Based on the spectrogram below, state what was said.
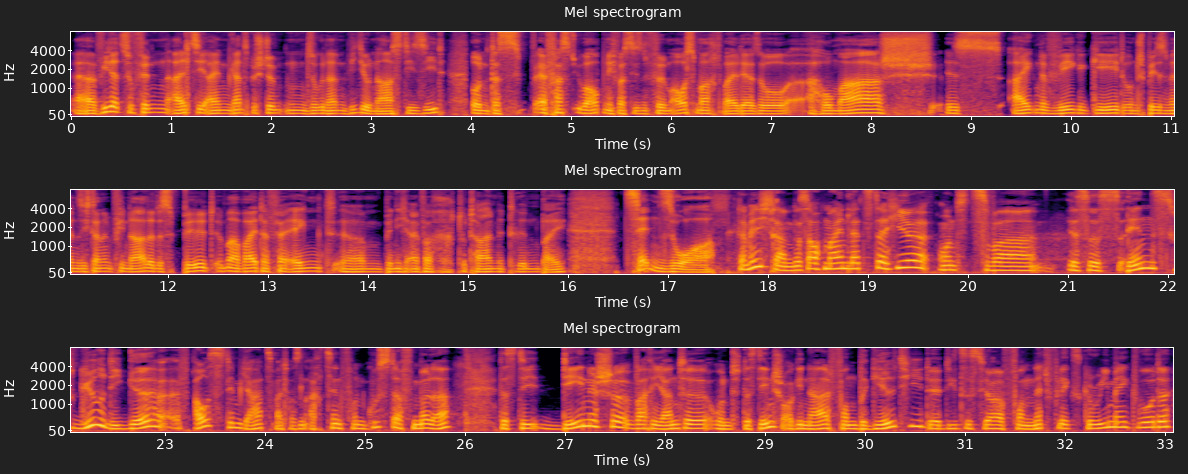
äh, wiederzufinden, als sie einen ganz bestimmten sogenannten Videonasty sieht. Und das erfasst überhaupt nicht, was diesen Film ausmacht, weil der so Hommage ist, eigene Wege geht und spätestens wenn sich dann im Finale das Bild immer weiter verengt, ähm, bin ich einfach total mit drin bei Zensor. Dann bin ich dran. Das ist auch mein letzter hier. Und zwar ist es Dens Güldige aus dem Jahr 2018 von Gustav Möller. Das ist die dänische Variante und das dänische Original von The Guilty, der dieses Jahr von Netflix geremaked wurde.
